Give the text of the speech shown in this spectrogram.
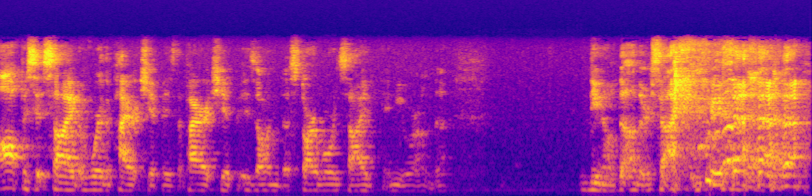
opposite side of where the pirate ship is. The pirate ship is on the starboard side, and you are on the you know the other side.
